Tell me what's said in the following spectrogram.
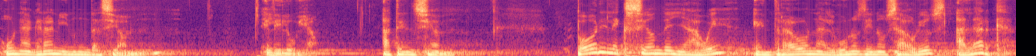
una gran inundación, el diluvio. Atención, por elección de Yahweh entraron algunos dinosaurios al arca.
